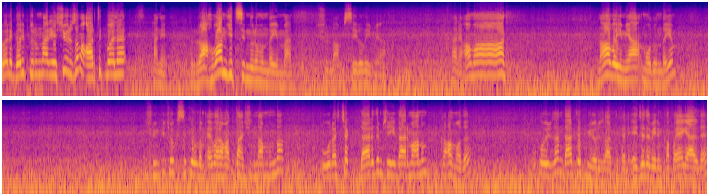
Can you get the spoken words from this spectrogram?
Böyle garip durumlar yaşıyoruz ama artık böyle hani rahvan gitsin durumundayım ben. Şuradan bir sıyrılayım ya. Hani aman ne yapayım ya modundayım. Çünkü çok sıkıldım ev aramaktan şundan bundan uğraşacak derdim şeyim dermanım kalmadı. O yüzden dert etmiyoruz artık hani Ece de benim kafaya geldi.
